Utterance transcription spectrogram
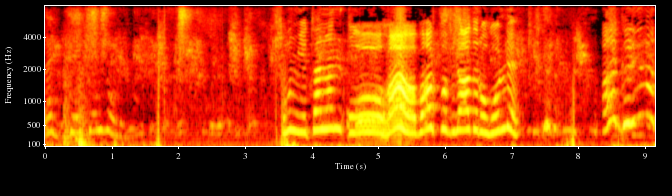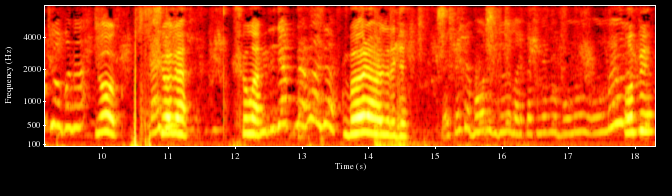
Ben CHP'miz oldum. Oğlum yeter lan. Oha, abartma birader o gol ne? Aa grid mi atıyor bana? Yok. Ben Şöyle. Şöyle. Grid yapmıyor ama. Böyle agredi. Arkadaşlar bu arada videoya like atmayı ve abone olmayı unutmayın. Abi.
